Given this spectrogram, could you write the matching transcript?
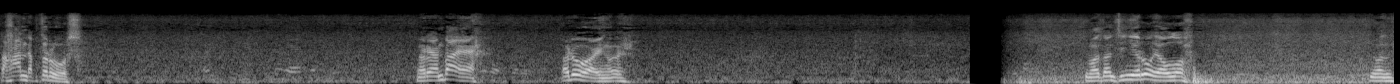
Tahan dak terus. Ngerian bae. Aduh aing euy. Jembatan Cinyiro ya Allah. Jembatan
